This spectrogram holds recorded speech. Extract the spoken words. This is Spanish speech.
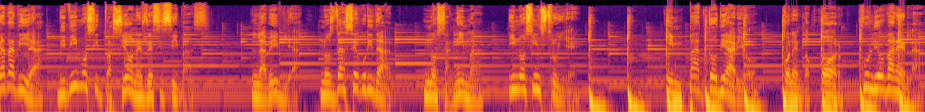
Cada día vivimos situaciones decisivas. La Biblia nos da seguridad, nos anima y nos instruye. Impacto Diario con el doctor Julio Varela.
